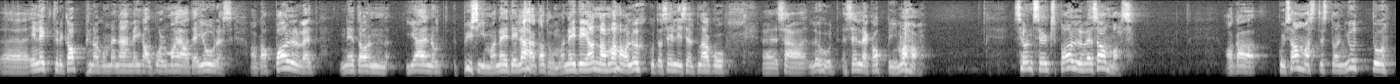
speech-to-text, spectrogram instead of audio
Äh, elektrikapp, nagu me näeme igal pool majade juures, aga palved, need on jäänud püsima, need ei lähe kaduma, neid ei anna maha lõhkuda selliselt, nagu äh, sa lõhud selle kapi maha. see on see üks palvesammas. aga kui sammastest on juttu,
